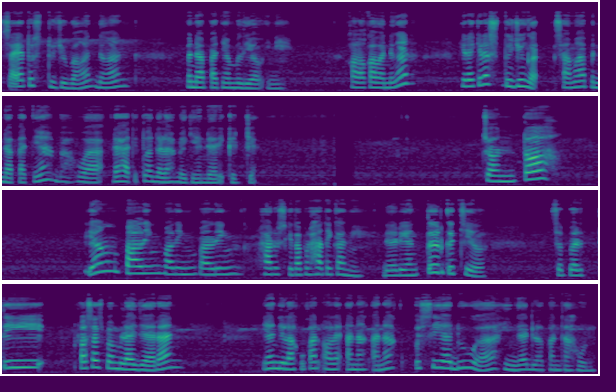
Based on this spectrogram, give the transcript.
saya tuh setuju banget dengan pendapatnya beliau ini. Kalau kawan dengar, kira-kira setuju nggak sama pendapatnya bahwa rehat itu adalah bagian dari kerja? Contoh yang paling paling paling harus kita perhatikan nih dari yang terkecil seperti proses pembelajaran yang dilakukan oleh anak-anak usia 2 hingga 8 tahun.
